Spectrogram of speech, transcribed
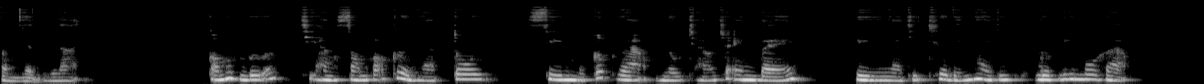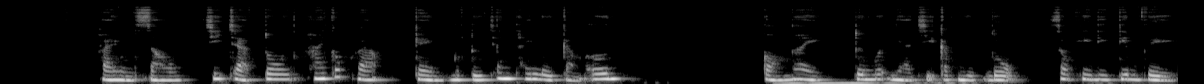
và nhận lại. Có một bữa, chị hàng xóm gõ cửa nhà tôi, xin một cốc gạo nấu cháo cho em bé vì nhà chị chưa đến ngày đi, được đi mua gạo. Hai hôm sau, chị trả tôi hai cốc gạo, kèm một túi chân thay lời cảm ơn. Có ngày, tôi mượn nhà chị cặp nhiệt độ sau khi đi tiêm về.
